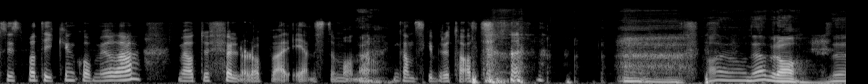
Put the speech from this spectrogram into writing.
systematikken kommer jo da med at du følger det opp hver eneste måned. Ja. Ganske brutalt. ja, ja, det er bra. Det,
